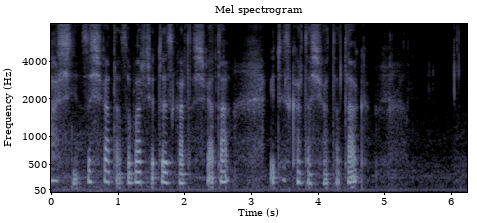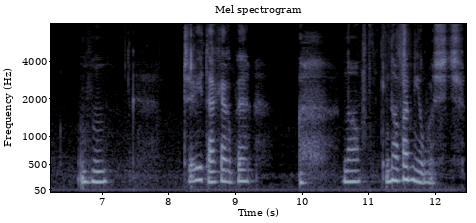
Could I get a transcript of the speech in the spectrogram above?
Właśnie, ze świata. Zobaczcie, to jest karta świata i to jest karta świata, tak? Mhm. Czyli tak jakby, no, nowa miłość.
